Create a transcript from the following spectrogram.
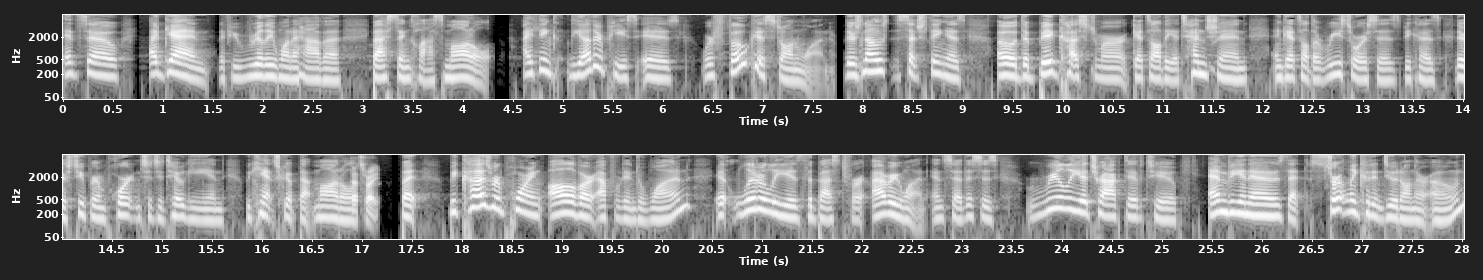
And so, again, if you really want to have a best in class model, I think the other piece is we're focused on one. There's no such thing as, oh, the big customer gets all the attention and gets all the resources because they're super important to Totogi and we can't script that model. That's right. But because we're pouring all of our effort into one, it literally is the best for everyone. And so this is really attractive to MVNOs that certainly couldn't do it on their own,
